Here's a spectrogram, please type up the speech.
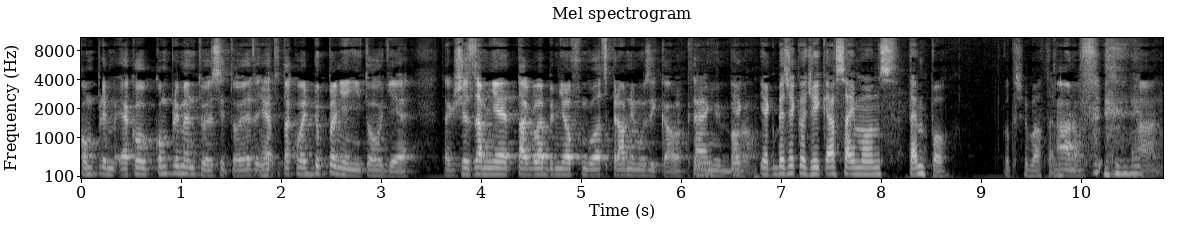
komplim, jako komplimentuje si to, je, je to takové doplnění toho děje. Takže za mě takhle by měl fungovat správný muzikál, který Jak, mi bavil. jak, jak by řekl J.K. Simons, tempo. Potřeba tempo. Ano, ano.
